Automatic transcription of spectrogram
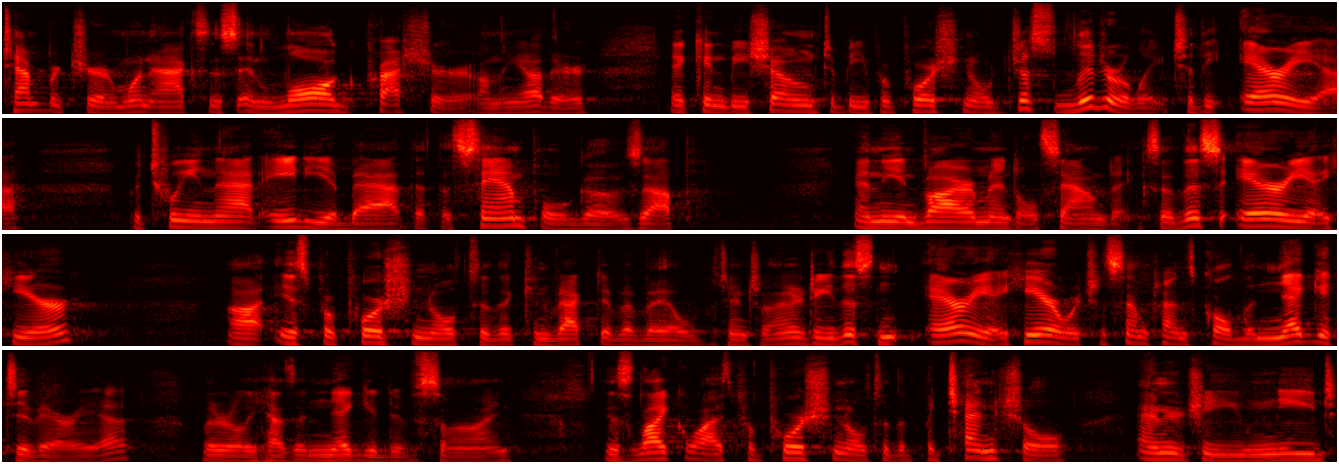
temperature on one axis and log pressure on the other, it can be shown to be proportional just literally to the area between that adiabat that the sample goes up and the environmental sounding. So this area here uh, is proportional to the convective available potential energy. This area here, which is sometimes called the negative area, literally has a negative sign, is likewise proportional to the potential energy you need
